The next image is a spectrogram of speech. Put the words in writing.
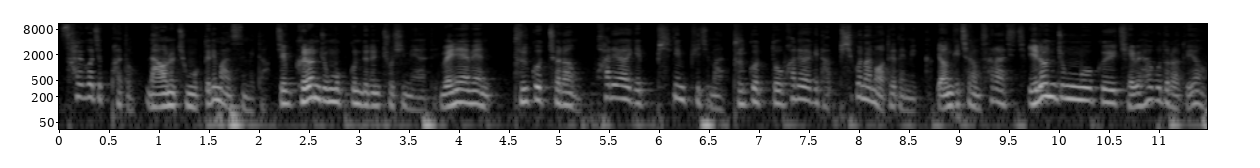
설거지 파도 나오는 종목들이 많습니다. 지금 그런 종목군들은 조심해야 돼. 왜냐하면 불꽃처럼 화려하게 피긴 피지만 불꽃도 화려하게 다 피고 나면 어떻게 됩니까? 연기처럼 사라지죠. 이런 종목을 제외하고더라도요.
